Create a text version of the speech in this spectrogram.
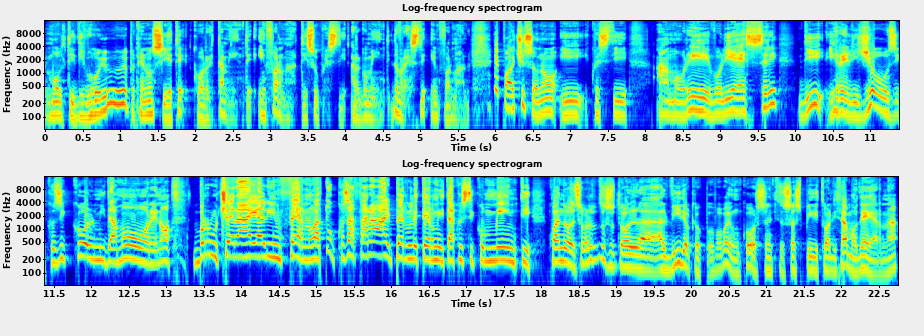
molti di voi uh, perché non siete correttamente informati su questi argomenti, dovreste informarvi. E poi ci sono i, questi amorevoli esseri di i religiosi, così colmi d'amore, no? Brucerai all'inferno, ma tu cosa farai per l'eternità? Questi commenti, quando, soprattutto sotto al video che ho poi un corso sentito sulla spiritualità moderna,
